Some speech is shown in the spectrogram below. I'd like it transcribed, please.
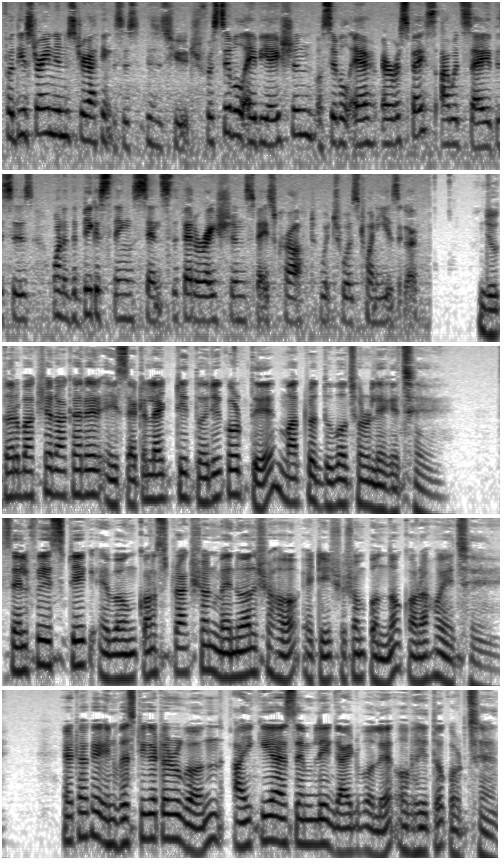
For the Australian industry, I think this is, this is huge. For civil aviation or civil air, aerospace, I would say this is one of the biggest things since the Federation spacecraft, which was 20 years ago. জুতার বাক্সের আকারের এই স্যাটেলাইটটি তৈরি করতে মাত্র দু বছর লেগেছে সেলফি স্টিক এবং কনস্ট্রাকশন ম্যানুয়াল সহ এটি সুসম্পন্ন করা হয়েছে এটাকে ইনভেস্টিগেটরগণ আইকিয়া অ্যাসেম্বলি গাইড বলে অভিহিত করছেন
